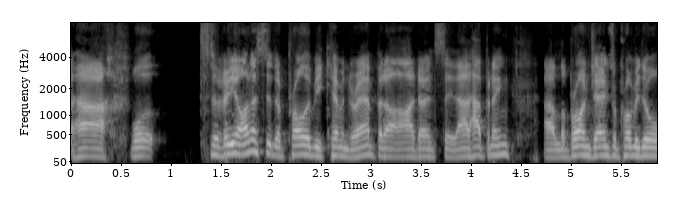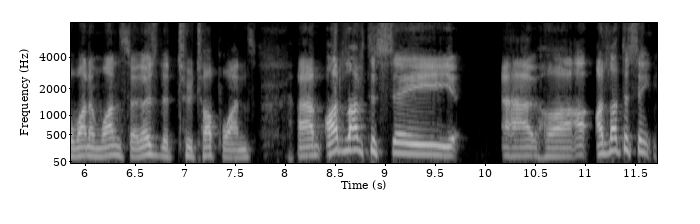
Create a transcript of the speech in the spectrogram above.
Uh, well, to be honest, it'd probably be Kevin Durant, but I don't see that happening. Uh, LeBron James will probably do a one and one, so those are the two top ones. Um, I'd love to see. Uh, I'd love to see.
